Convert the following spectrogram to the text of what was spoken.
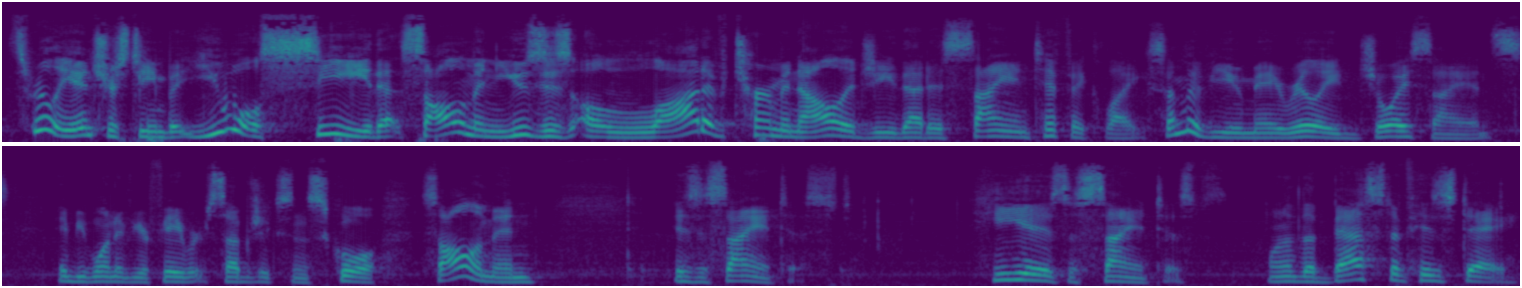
It's really interesting, but you will see that Solomon uses a lot of terminology that is scientific like. Some of you may really enjoy science, maybe one of your favorite subjects in school. Solomon is a scientist. He is a scientist, one of the best of his day.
